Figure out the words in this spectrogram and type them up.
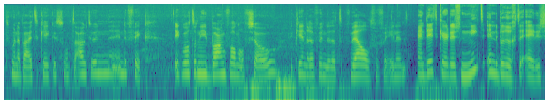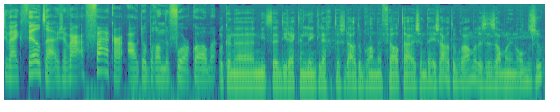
toen we naar buiten keken stond de auto in, in de fik. Ik word er niet bang van of zo. De kinderen vinden dat wel vervelend. En dit keer dus niet in de beruchte Edisewijk Veldhuizen, waar vaker autobranden voorkomen. We kunnen niet direct een link leggen tussen de autobranden in Veldhuizen en deze autobranden. Dus dat is allemaal in onderzoek.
